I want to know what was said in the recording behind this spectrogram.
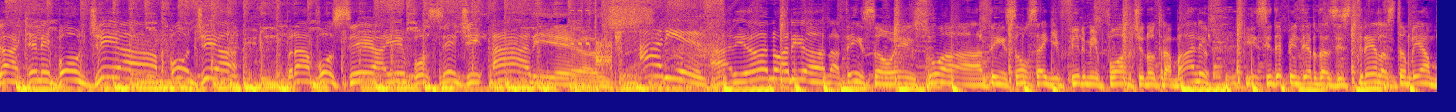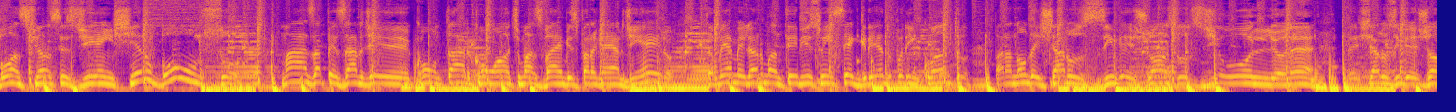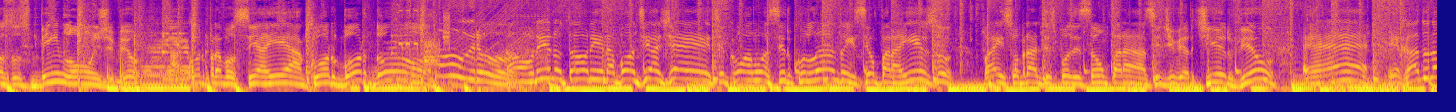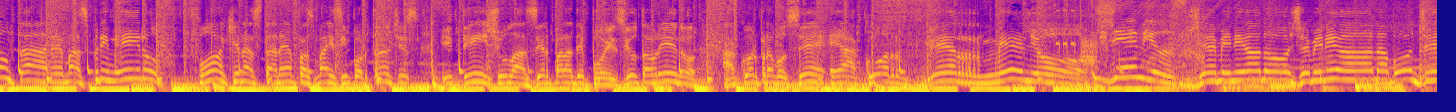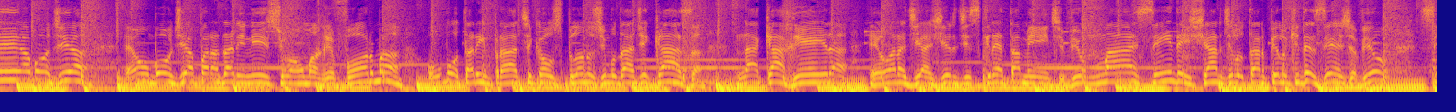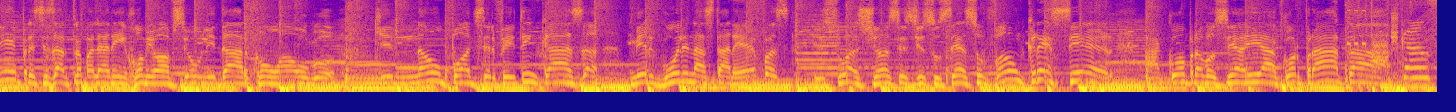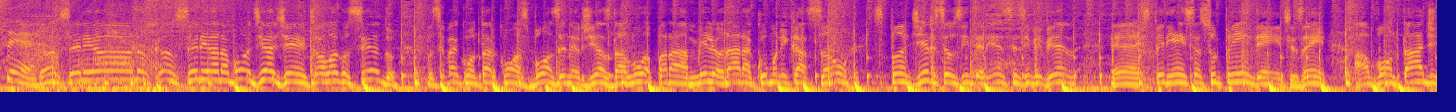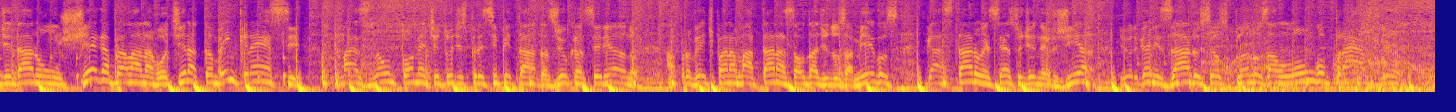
já aquele bom dia, bom dia pra você aí, você de Aries. Aries. Ariano, Ariana, atenção, hein? Sua atenção segue firme e forte no trabalho e se depender das estrelas, também há boas chances de encher o bolso. Mas apesar de contar com ótimas vibes para ganhar dinheiro, também é melhor manter isso em segredo por enquanto, para não deixar os invejosos de olho, né? Deixar os invejosos bem longe, viu? A cor para você aí é a cor Bordeaux. Touro. Taurino, Taurina, bom dia, gente. Com a lua circulando em seu paraíso, vai sobrar disposição para se divertir, viu? É, errado não tá, né? Mas primeiro, foque nas tarefas mais importantes e deixe o lazer para depois, viu, Taurino? A cor para você é a cor vermelho. Gêmeos. Geminiano, Geminiana, bom dia, bom dia. É um bom dia para dar início a uma reforma ou botar em prática os planos de mudar de casa. Na carreira, é hora de agir discretamente, viu? Mas sem deixar de lutar pelo que deseja, viu? Se precisar trabalhar em home office ou lidar com algo que não pode ser feito em casa, mergulhe nas tarefas e suas chances de sucesso vão crescer. Cor pra você aí é a cor prata. Câncer. Canceriano, canceriana, bom dia, gente. Ó, logo cedo, você vai contar com as boas energias da lua para melhorar a comunicação, expandir seus interesses e viver é, experiências surpreendentes, hein? A vontade de dar um chega pra lá na rotina também cresce, mas não tome atitudes precipitadas, viu, canceriano? Aproveite para matar a saudade dos amigos, gastar o excesso de energia e organizar os seus planos a longo prazo.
